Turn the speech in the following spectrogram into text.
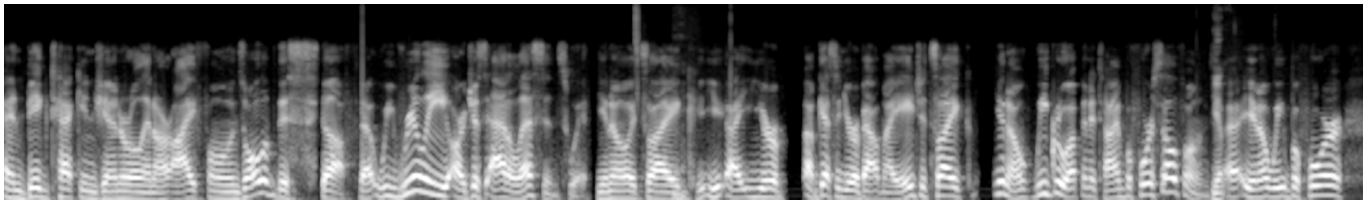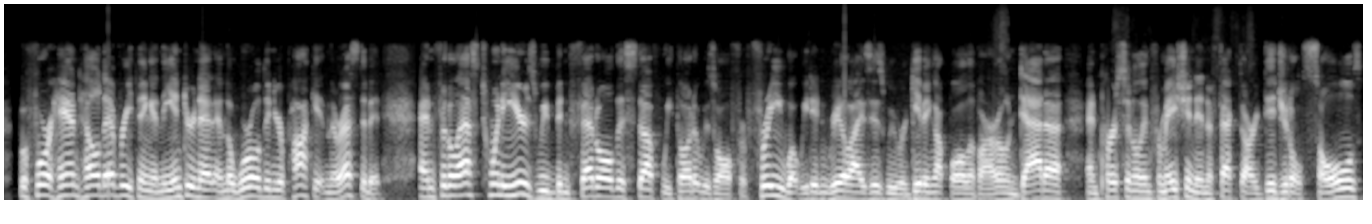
and big tech in general and our iPhones, all of this stuff that we really are just adolescents with. You know, it's like mm. you, are I'm guessing you're about my age. It's like you know we grew up in a time before cell phones. Yep. Uh, you know we before before handheld everything and the internet and the world in your pocket and the rest of it. And for the last 20 years, we've been fed all this stuff. We thought it was all for free. What we didn't realize is we were giving up all of our own data and personal information. In effect, our digital souls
